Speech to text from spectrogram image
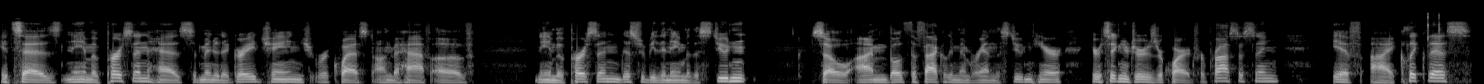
It says name of person has submitted a grade change request on behalf of name of person. This would be the name of the student. So I'm both the faculty member and the student here. Your signature is required for processing. If I click this,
